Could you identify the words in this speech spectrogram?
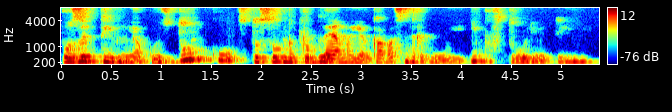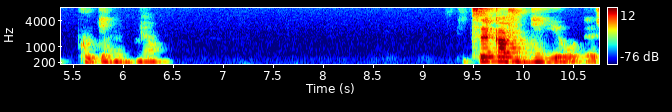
позитивну якусь думку стосовно проблеми, яка вас нервує, і повторюєте її протягом дня. Це кажуть дієво теж.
